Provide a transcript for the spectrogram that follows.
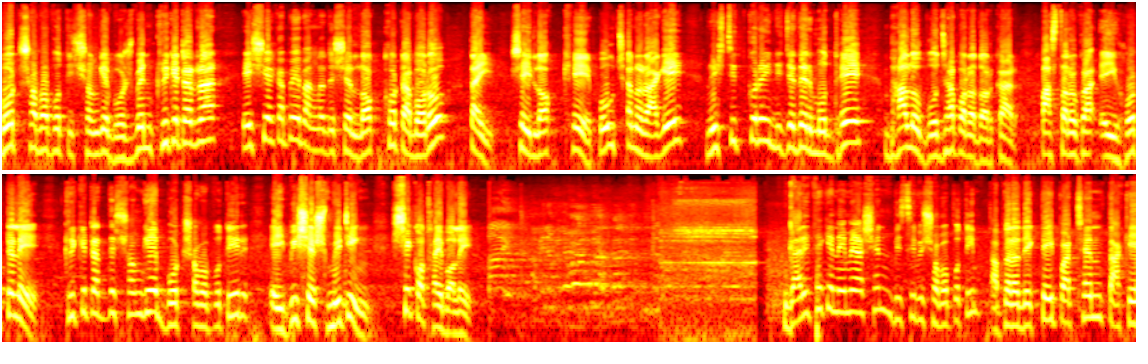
বোর্ড সভাপতির সঙ্গে বসবেন ক্রিকেটাররা এশিয়া কাপে বাংলাদেশের লক্ষ্যটা বড়, তাই সেই লক্ষ্যে পৌঁছানোর আগে নিশ্চিত করেই নিজেদের মধ্যে ভালো বোঝাপড়া দরকার। পাঁচ তারকা এই হোটেলে ক্রিকেটারদের সঙ্গে বোর্ড সভাপতির এই বিশেষ মিটিং, সে কথাই বলে। গাড়ি থেকে নেমে আসেন বিসিবি সভাপতি। আপনারা দেখতেই পাচ্ছেন তাকে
